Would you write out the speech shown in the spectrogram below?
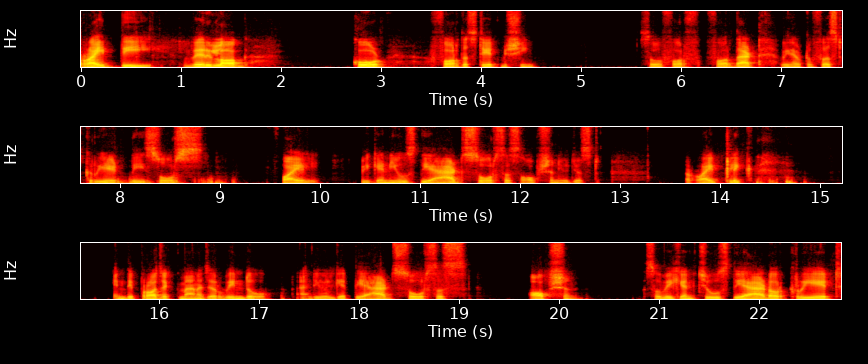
write the Verilog code for the state machine. So for, for that, we have to first create the source file. We can use the add sources option. You just right click in the project manager window and you will get the add sources option. So we can choose the add or create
